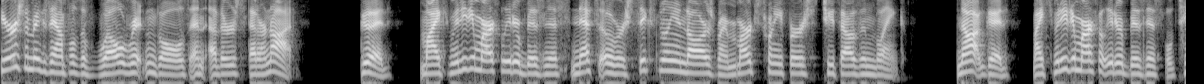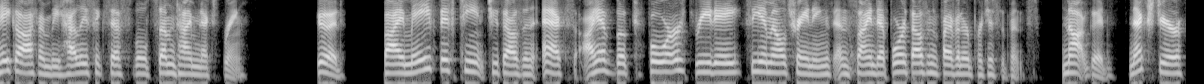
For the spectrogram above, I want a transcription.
Here are some examples of well written goals and others that are not. Good. My community market leader business nets over $6 million by March 21st, 2000 blank. Not good. My community market leader business will take off and be highly successful sometime next spring. Good. By May 15, 2000X, I have booked four three day CML trainings and signed up 4,500 participants. Not good. Next year,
